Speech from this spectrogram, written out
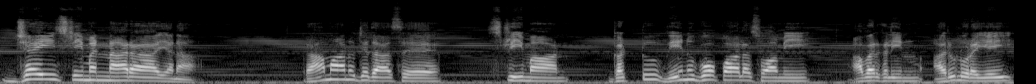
ஜெய் ஸ்ரீமன் நாராயணா. ராமானுஜதாச ஸ்ரீமான் கட்டு வேணுகோபால சுவாமி அவர்களின் அருளுரையை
